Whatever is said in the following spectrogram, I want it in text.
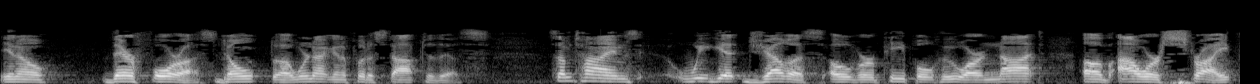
you know, they're for us. Don't, uh, we're not going to put a stop to this. Sometimes we get jealous over people who are not of our stripe,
